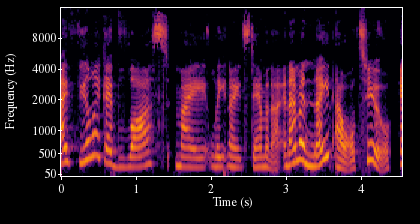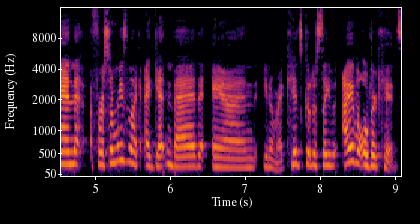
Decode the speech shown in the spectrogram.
I feel like I've lost my late night stamina. And I'm a night owl too. And for some reason, like I get in bed and you know, my kids go to sleep. I have older kids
